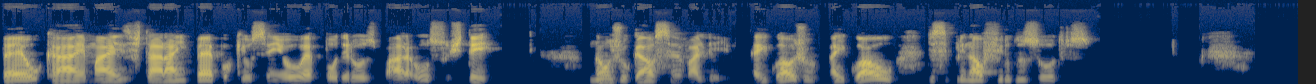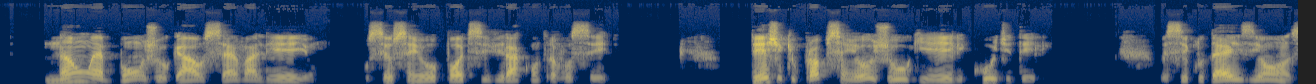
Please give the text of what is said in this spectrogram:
pé ou cai, mas estará em pé, porque o Senhor é poderoso para o suster não julgar o servo alheio. É igual, é igual disciplinar o filho dos outros. Não é bom julgar o servo alheio. O seu senhor pode se virar contra você. Deixe que o próprio Senhor julgue ele, cuide dele. Versículo 10 e 11.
